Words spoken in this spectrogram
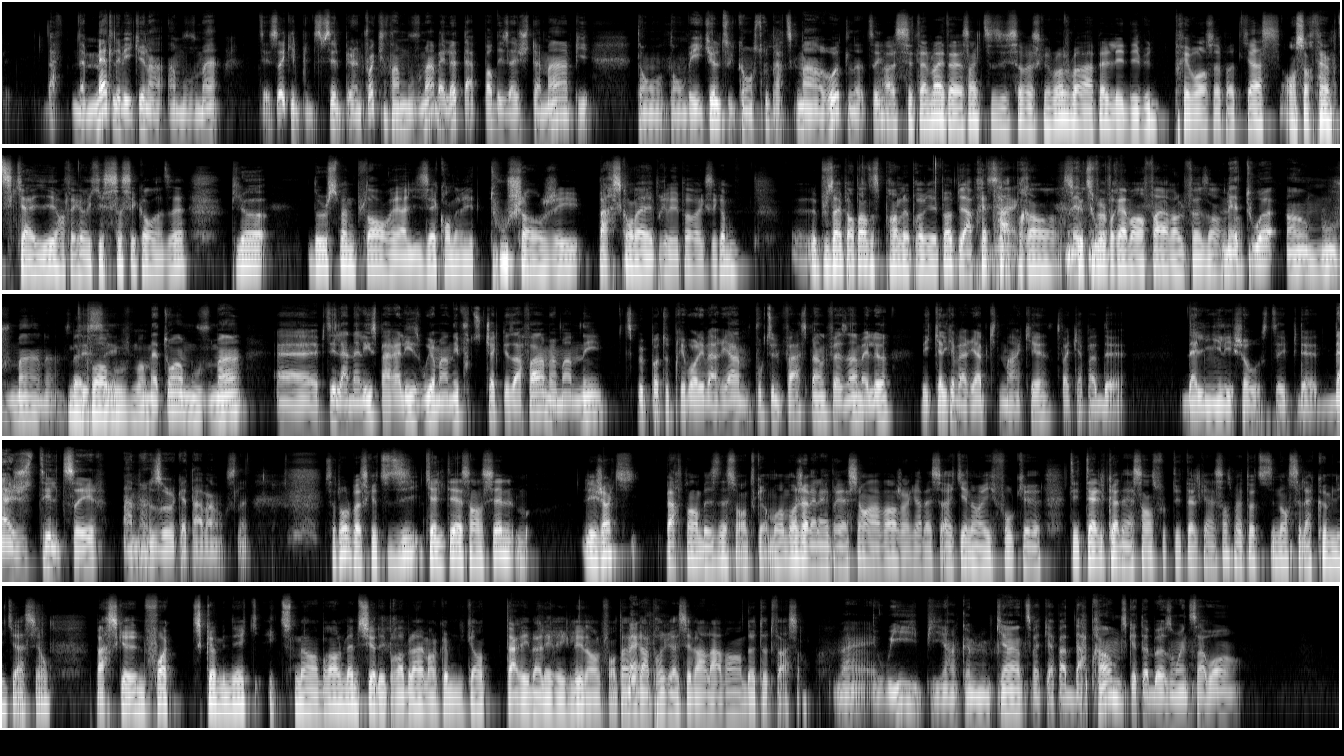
de, mettre le véhicule en, en mouvement. C'est ça qui est le plus difficile. Puis une fois qu'il est en mouvement, ben là, tu apportes des ajustements, puis ton, ton véhicule, tu le construis pratiquement en route. Ah, c'est tellement intéressant que tu dis ça parce que moi, je me rappelle les débuts de prévoir ce podcast. On sortait un petit cahier, on était comme, OK, ça, c'est qu'on va dire. Puis là, deux semaines plus tard, on réalisait qu'on allait tout changer parce qu'on avait pris les pas. C'est comme le plus important, c'est de prendre le premier pas, puis après, tu apprends ce Mais que tu veux vraiment faire en le faisant. Mets-toi en mouvement. Mets-toi en mouvement. Mets-toi en mouvement. Euh, puis l'analyse, paralyse, oui, à un moment donné, il faut que tu checkes tes affaires, mais à un moment donné, tu peux pas tout prévoir les variables. Il faut que tu le fasses. Puis en le faisant, ben là, les quelques variables qui te manquaient, tu vas être capable d'aligner les choses, puis d'ajuster le tir à mesure que tu avances. C'est drôle parce que tu dis qualité essentielle. Les gens qui partent pas en business, en tout cas, moi, moi j'avais l'impression avant, je regardais ça, OK, non, il faut que tu aies telle connaissance, il faut que tu aies telle connaissance, mais toi, tu dis non, c'est la communication. Parce qu'une fois que tu communiques et que tu te mets en branle, même s'il y a des problèmes en communiquant, tu arrives à les régler. Dans le fond, tu arrives Ben. à progresser vers l'avant de toute façon. Ben oui, puis en communiquant, tu vas être capable d'apprendre ce que tu as besoin de savoir.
